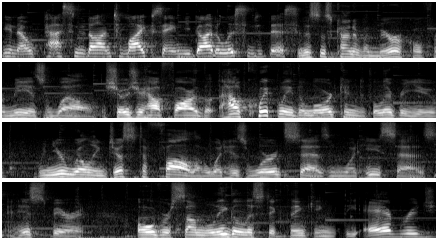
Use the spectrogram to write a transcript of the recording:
you know, passing it on to Mike saying, you got to listen to this. This is kind of a miracle for me as well. It shows you how far, the, how quickly the Lord can deliver you when you're willing just to follow what His Word says and what He says and His Spirit over some legalistic thinking. The average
